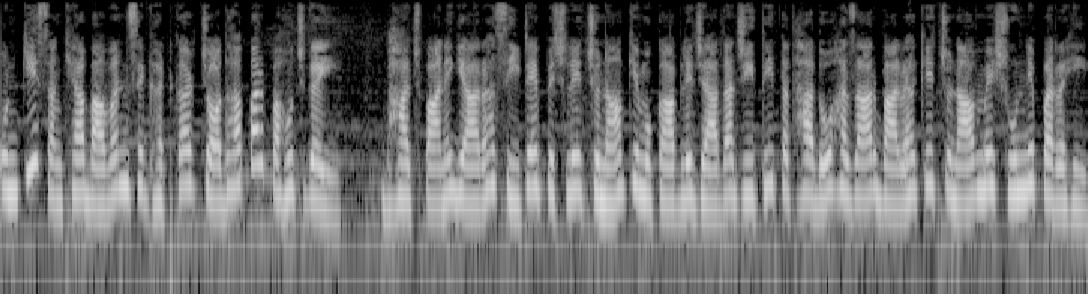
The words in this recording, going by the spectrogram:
उनकी संख्या बावन से घटकर 14 पर पहुँच गई। भाजपा ने 11 सीटें पिछले चुनाव के मुकाबले ज़्यादा जीती तथा 2012 के चुनाव में शून्य पर रही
